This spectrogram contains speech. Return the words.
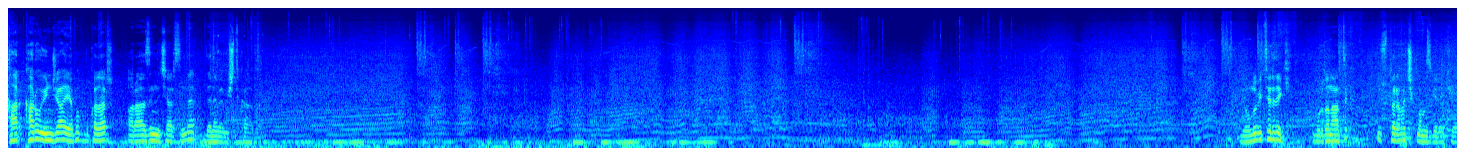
Kar, kar oyuncağı yapıp bu kadar arazinin içerisinde denememiştik abi. Yolu bitirdik. Buradan artık üst tarafa çıkmamız gerekiyor.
